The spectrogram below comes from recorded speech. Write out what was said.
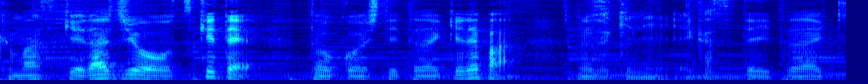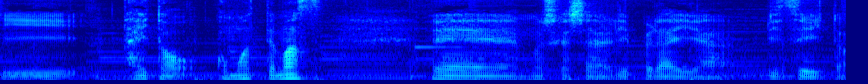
クマスケラジオをつけて投稿していただければ覗きに行かせていただきたいと思ってます、えーもしかしたらリプライやリツイート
